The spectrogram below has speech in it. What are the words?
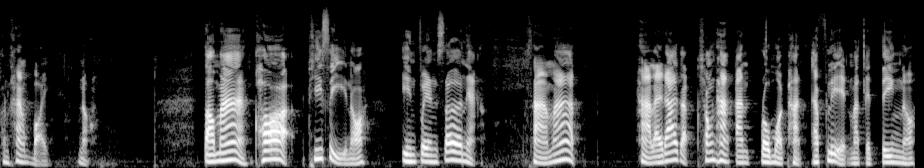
ค่อนข้างบ่อยเนาะต่อมาข้อที่4เนาะอินฟลูเอนเซอร์เนี่ยสามารถ หารายได้จากช่องทางการโปรโมทผ่าน affiliate marketing เนาะ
